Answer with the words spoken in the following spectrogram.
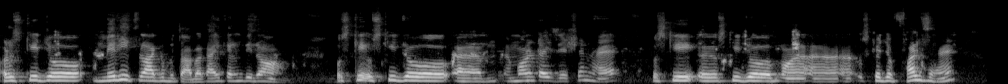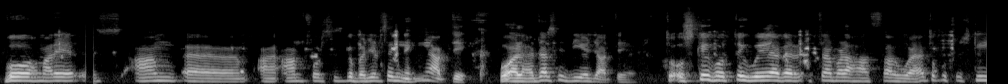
और उसकी जो मेरी इतला के मुताबिक आई कैन बी रॉन्ग उसकी उसकी जो मोनेटाइजेशन है उसकी उसकी जो uh, उसके जो फंड्स हैं वो हमारे आम आर्म फोर्सेस के बजट से नहीं आते वो अलहदा से दिए जाते हैं। तो उसके होते हुए अगर इतना बड़ा हादसा हुआ है तो कुछ उसकी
